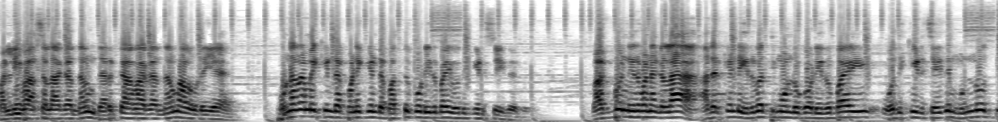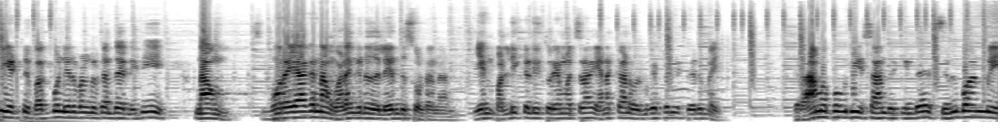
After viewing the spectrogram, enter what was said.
பள்ளிவாசலாக இருந்தாலும் தர்காவாக இருந்தாலும் அவருடைய புனரமைக்கின்ற பணிக்கின்ற பத்து கோடி ரூபாய் ஒதுக்கீடு செய்தது. வக்பு நிறுவனங்களா அதற்கென்று இருபத்தி மூன்று கோடி ரூபாய் ஒதுக்கீடு செய்து முன்னூத்தி எட்டு வக்பு நிறுவனங்களுக்கு அந்த நிதியை நாம் முறையாக நாம் வழங்கினதுலேருந்து சொல்றேன் நான். என் பள்ளிக்கல்வித்துறை அமைச்சராக எனக்கான ஒரு மிகப்பெரிய பெருமை. கிராம பகுதியை சார்ந்திருக்கின்ற சிறுபான்மை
